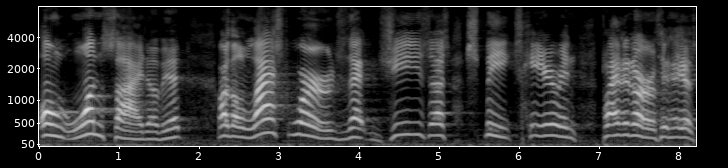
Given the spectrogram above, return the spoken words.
On one side of it are the last words that Jesus speaks here in planet Earth in his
